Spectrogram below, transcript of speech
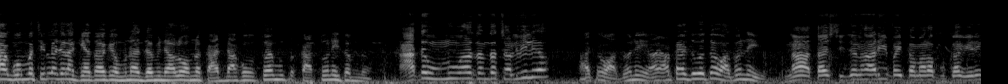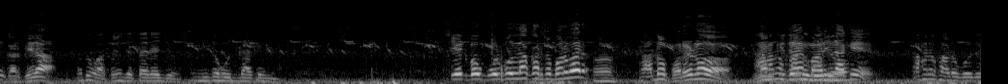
આ ગામમાં કેટલા જણા કહેતા કે હમણાં જમીન આલો અમને કાઢ નાખો તો હું કાઢતો નહીં તમને. આ તો ઊનનું વાળો તમે ચલવી લ્યો. હા તો વાંધો નહીં. અત્યારે જોવો તો વાંધો નહીં. ના અત્યારે સીઝન હારી ભાઈ તમારા ભૂકા વેરીને ઘર ભેરા. તો વાંધો નહીં જતા રહેજો. બીજો હું જ ના નહીં. શેઠ બહુ બોલ બોલ ના કરશો બરોબર? ખાડો ભરેલો. નમકી દે મારી નાખે. આખો ખાડો ગોજો.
